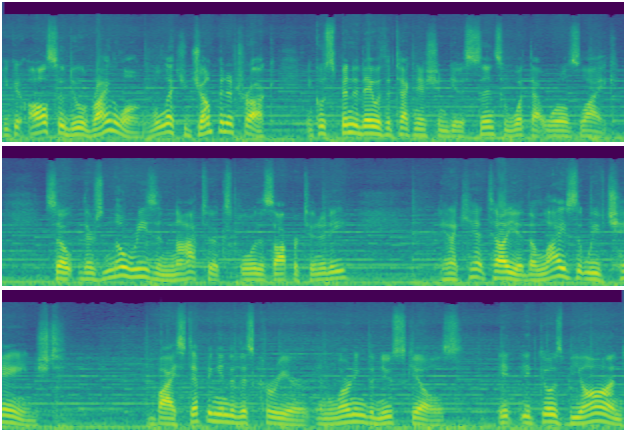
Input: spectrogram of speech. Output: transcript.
You can also do a ride along. We'll let you jump in a truck and go spend a day with a technician, get a sense of what that world's like. So there's no reason not to explore this opportunity. And I can't tell you, the lives that we've changed by stepping into this career and learning the new skills, it, it goes beyond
